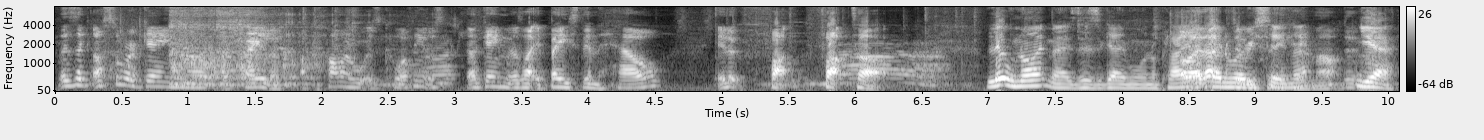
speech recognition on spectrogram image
There's like I saw a game, uh, a trailer. I can't remember what it was called. I think it was a game that was like based in hell. It looked fuck, fucked up. Little Nightmares is a game we want to play. Oh, I don't know whether you've seen that. came out, didn't it? yeah.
